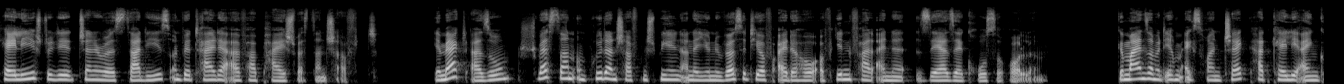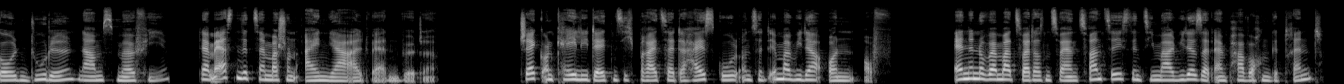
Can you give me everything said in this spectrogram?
Kaylee studiert General Studies und wird Teil der Alpha Pi Schwesternschaft. Ihr merkt also, Schwestern und Brüdernschaften spielen an der University of Idaho auf jeden Fall eine sehr, sehr große Rolle. Gemeinsam mit ihrem Ex-Freund Jack hat Kaylee einen Golden Doodle namens Murphy, der am 1. Dezember schon ein Jahr alt werden würde. Jack und Kaylee daten sich bereits seit der Highschool und sind immer wieder on-off. Ende November 2022 sind sie mal wieder seit ein paar Wochen getrennt,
